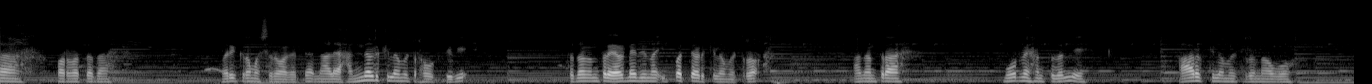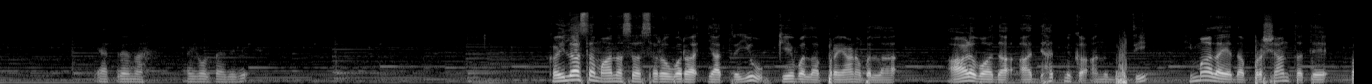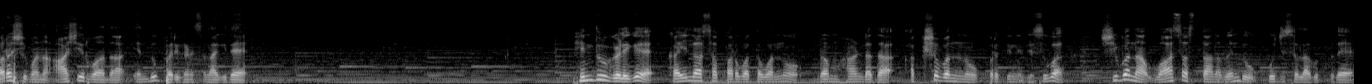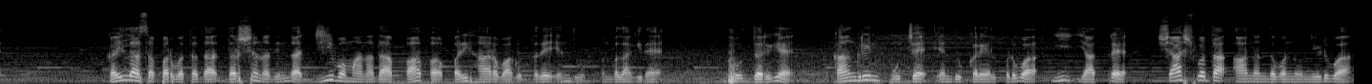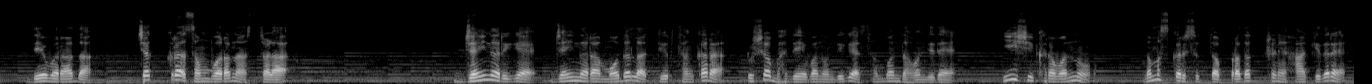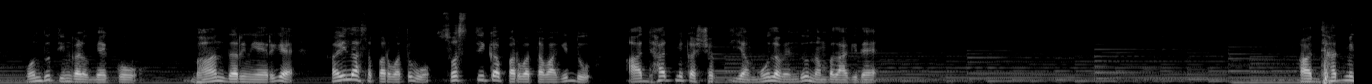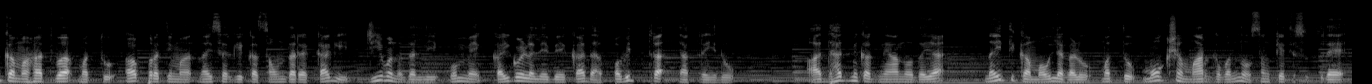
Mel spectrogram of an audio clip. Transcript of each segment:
ಪರ್ವತದ ಪರಿಕ್ರಮ ಶುರುವಾಗುತ್ತೆ. ನಾಳೆ ಹನ್ನೆರಡು ಕಿಲೋಮೀಟ್ರ್ ಹೋಗ್ತೀವಿ. ತದನಂತರ ಎರಡನೇ ದಿನ ಇಪ್ಪತ್ತೆರಡು ಕಿಲೋಮೀಟ್ರು. ಆನಂತರ ಮೂರನೇ ಹಂತದಲ್ಲಿ ಆರು ಕಿಲೋಮೀಟ್ರ್ ನಾವು ಯಾತ್ರೆಯನ್ನು ಕೈಗೊಳ್ತಾ ಇದ್ದೀವಿ. ಕೈಲಾಸ ಮಾನಸ ಸರೋವರ ಯಾತ್ರೆಯು ಕೇವಲ ಪ್ರಯಾಣವಲ್ಲ, ಆಳವಾದ ಆಧ್ಯಾತ್ಮಿಕ ಅನುಭೂತಿ, ಹಿಮಾಲಯದ ಪ್ರಶಾಂತತೆ, ಪರಶಿವನ ಆಶೀರ್ವಾದ ಎಂದು ಪರಿಗಣಿಸಲಾಗಿದೆ. ಹಿಂದೂಗಳಿಗೆ ಕೈಲಾಸ ಪರ್ವತವನ್ನು ಬ್ರಹ್ಮಾಂಡದ ಅಕ್ಷವನ್ನು ಪ್ರತಿನಿಧಿಸುವ ಶಿವನ ವಾಸಸ್ಥಾನವೆಂದು ಪೂಜಿಸಲಾಗುತ್ತದೆ. ಕೈಲಾಸ ಪರ್ವತದ ದರ್ಶನದಿಂದ ಜೀವಮಾನದ ಪಾಪ ಪರಿಹಾರವಾಗುತ್ತದೆ ಎಂದು ನಂಬಲಾಗಿದೆ. ಬೌದ್ಧರಿಗೆ ಕಾಂಗ್ರೀನ್ ಪೂಜೆ ಎಂದು ಕರೆಯಲ್ಪಡುವ ಈ ಯಾತ್ರೆ ಶಾಶ್ವತ ಆನಂದವನ್ನು ನೀಡುವ ದೇವರಾದ ಚಕ್ರ ಸಂವರನ ಸ್ಥಳ. ಜೈನರಿಗೆ ಜೈನರ ಮೊದಲ ತೀರ್ಥಂಕರ ಋಷಭದೇವನೊಂದಿಗೆ ಸಂಬಂಧ ಹೊಂದಿದೆ. ಈ ಶಿಖರವನ್ನು ನಮಸ್ಕರಿಸುತ್ತಾ ಪ್ರದಕ್ಷಿಣೆ ಹಾಕಿದರೆ ಒಂದು ತಿಂಗಳು ಬೇಕು. ಭಾನ್ ಧರ್ಮೀಯರಿಗೆ ಕೈಲಾಸ ಪರ್ವತವು ಸ್ವಸ್ತಿಕ ಪರ್ವತವಾಗಿದ್ದು ಆಧ್ಯಾತ್ಮಿಕ ಶಕ್ತಿಯ ಮೂಲವೆಂದು ನಂಬಲಾಗಿದೆ. ಆಧ್ಯಾತ್ಮಿಕ ಮಹತ್ವ ಮತ್ತು ಅಪ್ರತಿಮ ನೈಸರ್ಗಿಕ ಸೌಂದರ್ಯಕ್ಕಾಗಿ ಜೀವನದಲ್ಲಿ ಒಮ್ಮೆ ಕೈಗೊಳ್ಳಲೇಬೇಕಾದ ಪವಿತ್ರ ಯಾತ್ರೆ ಇದು. ಆಧ್ಯಾತ್ಮಿಕ ಜ್ಞಾನೋದಯ, ನೈತಿಕ ಮೌಲ್ಯಗಳು ಮತ್ತು ಮೋಕ್ಷ ಮಾರ್ಗವನ್ನು ಸಂಕೇತಿಸುತ್ತದೆ.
